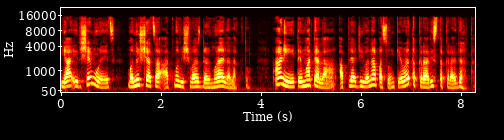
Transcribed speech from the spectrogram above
या ईर्षेमुळेच मनुष्याचा आत्मविश्वास डळमळायला लागतो आणि तेव्हा त्याला आपल्या जीवनापासून केवळ तक्रारीच तक्रारी राहतात.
